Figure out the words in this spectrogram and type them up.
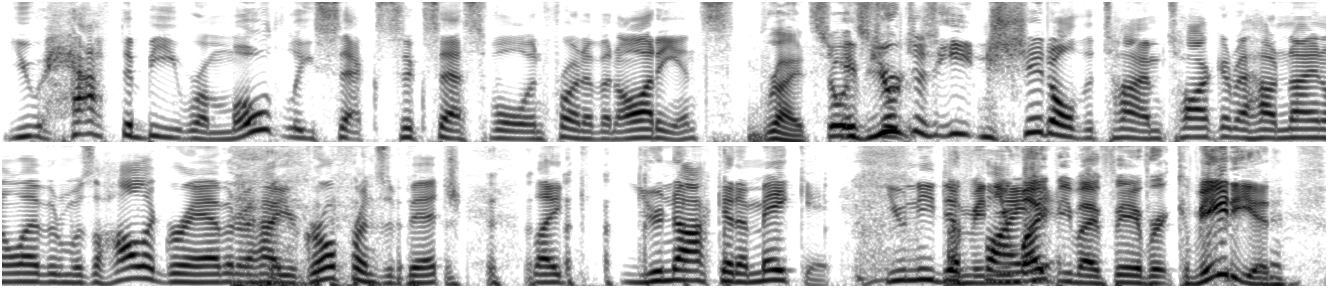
you have to be remotely sex successful in front of an audience. Right. So if you're just eating shit all the time, talking about how 9/11 was a hologram and how your girlfriend's a bitch, like you're not gonna make it. You need to I mean, you might be my favorite comedian,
